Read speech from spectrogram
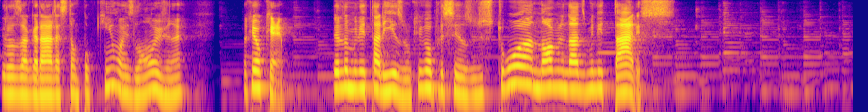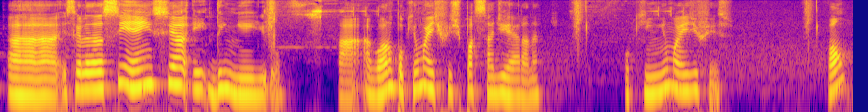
Vilas agrárias tá um pouquinho mais longe, né? Isso aqui é o quê? Pelo militarismo. O que, que eu preciso? Destrua nove unidades militares. Ah, estrela da ciência e dinheiro. Tá, agora um pouquinho mais difícil de passar de era, né? Um pouquinho mais difícil. Bom,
